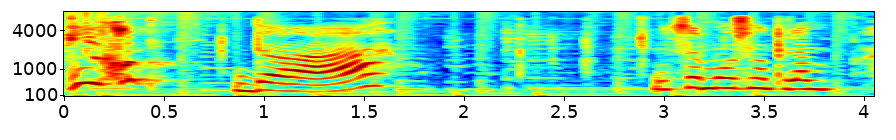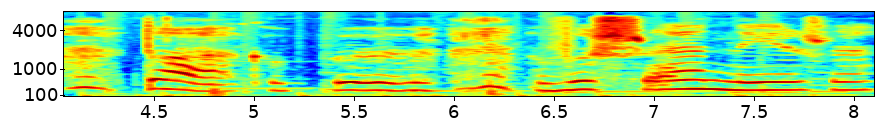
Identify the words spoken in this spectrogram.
І хоп! Да. Ну це можна прям так. в- Вище, ниже.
